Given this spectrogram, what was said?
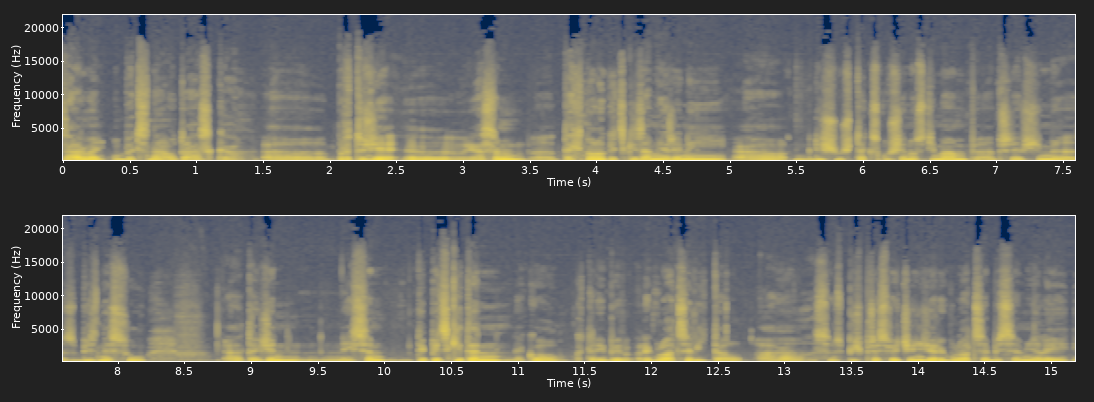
zároveň obecná otázka, protože já jsem technologicky zaměřený a když už tak zkušenosti mám především z biznesu, takže nejsem typicky ten, jako, který by regulace vítal a jsem spíš přesvědčen, že regulace by se měly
